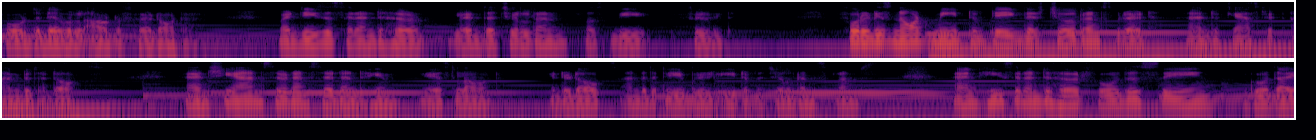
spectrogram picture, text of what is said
forth the devil out of her daughter. But Jesus said unto her, Let the children first be filled. For it is not meet to take the children's bread, and to cast it unto the dogs. And she answered and said unto him, Yes, Lord. Yet the dogs under the table eat of the children's crumbs. And he said unto her, For this saying, Go thy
